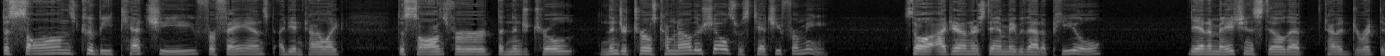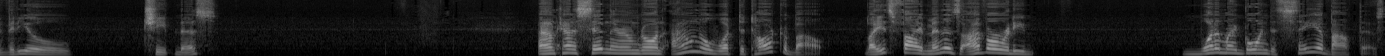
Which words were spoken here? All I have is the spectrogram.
The songs could be catchy for fans. I didn't kind of like the songs for the Ninja Turtles. Ninja Turtles coming out of their shells was catchy for me. So I can understand maybe that appeal. The animation is still that kind of direct-to-video cheapness. And I'm kind of sitting there and I'm going, I don't know what to talk about. Like, it's five minutes. I've already... What am I going to say about this?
